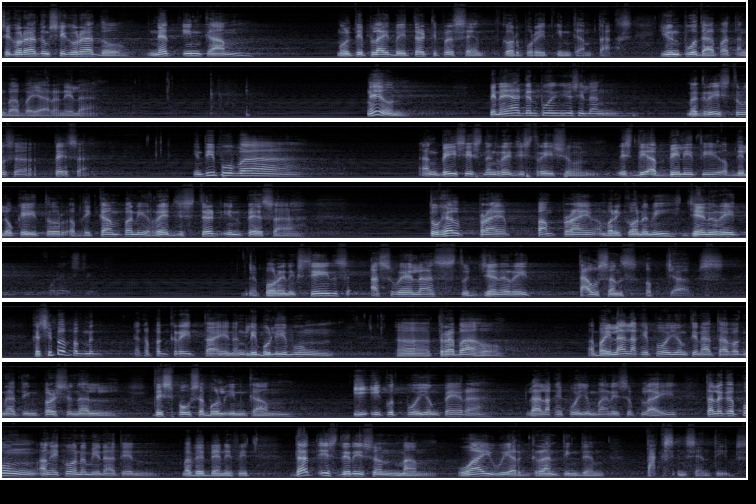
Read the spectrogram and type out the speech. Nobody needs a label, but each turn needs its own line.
siguradong sigurado, net income multiplied by 30% corporate income tax. Yun po dapat ang babayaran nila. Ngayon, pinayagan po niyo silang mag-rehistro sa PESA. Hindi po ba ang basis ng registration is the ability of the locator of the company registered in PESA to help prime, pump prime our economy, generate foreign exchange as well as to generate thousands of jobs. Kasi po, pag nag, nakapag-create tayo ng libo-libong ah, trabaho, abay lalaki po yung tinatawag nating personal disposable income, iikot po yung pera, lalaki po yung money supply, talaga pong ang economy natin mabe-benefit. That is the reason, ma'am, why we are granting them tax incentives.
